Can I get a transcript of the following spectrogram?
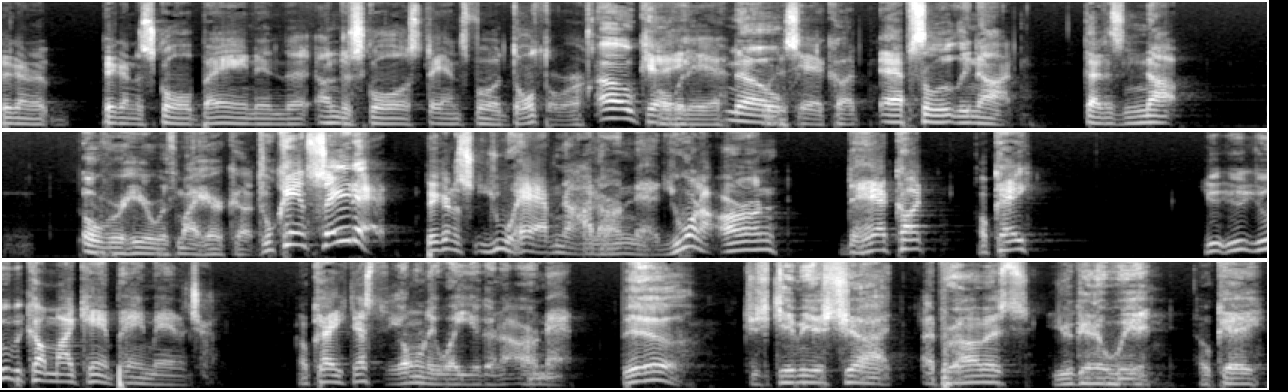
big on the big on the skull Bane, and the underscore stands for adulterer. Okay. over there. No. with his haircut. Absolutely not. That is not over here with my haircut. You can't say that. Big on you have not earned that. You want to earn the haircut, okay? You, you you become my campaign manager, okay? That's the only way you're gonna earn that. Bill, just give me a shot. I promise you're gonna win. Okay?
